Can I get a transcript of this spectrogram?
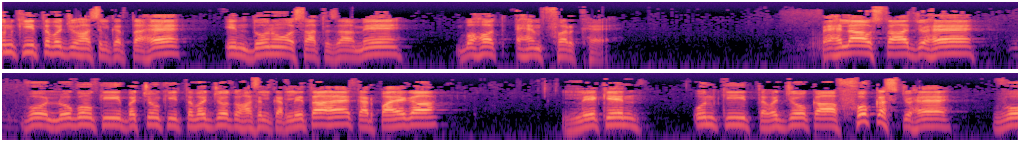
ان کی توجہ حاصل کرتا ہے ان دونوں اساتذہ میں بہت اہم فرق ہے پہلا استاد جو ہے وہ لوگوں کی بچوں کی توجہ تو حاصل کر لیتا ہے کر پائے گا لیکن ان کی توجہ کا فوکس جو ہے وہ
